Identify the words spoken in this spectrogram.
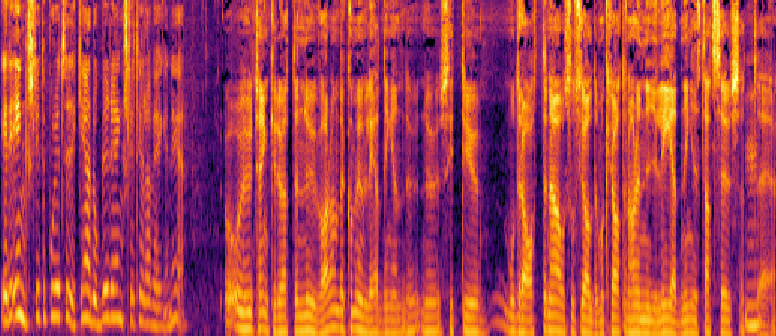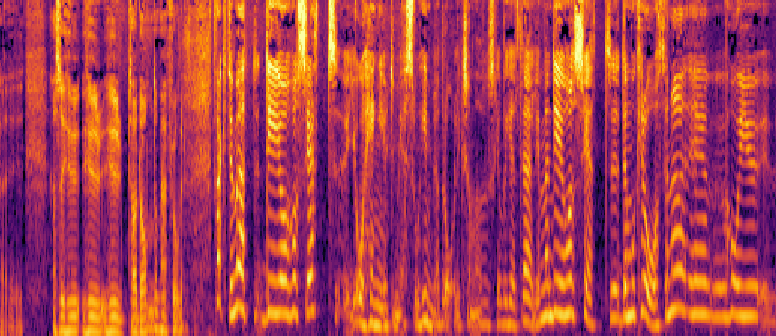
Är det ängsligt i politiken, ja då blir det ängsligt hela vägen ner. Och hur tänker du att den nuvarande kommunledningen, nu, nu sitter ju Moderaterna och Socialdemokraterna har en ny ledning i stadshuset. Mm. Eh, alltså hur, hur, hur, tar de de här frågorna? Faktum är att det jag har sett, jag hänger ju inte med så himla bra liksom, om jag ska vara helt ärlig, men det jag har sett, Demokraterna eh, har ju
